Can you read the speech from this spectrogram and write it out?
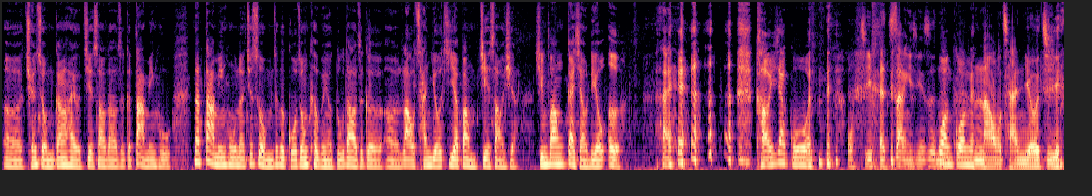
呃泉水，我们刚刚还有介绍到这个大明湖。那大明湖呢，就是我们这个国中课本有读到这个呃老残游记，要帮我们介绍一下，请帮盖小刘二 考一下国文。我基本上已经是 忘光了脑残游记。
